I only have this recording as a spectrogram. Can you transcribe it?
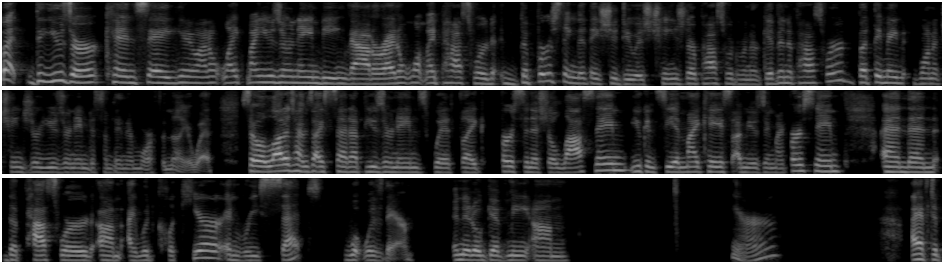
but the user can say, you know, I don't like my username being that, or I don't want my password. The first thing that they should do is change their password when they're given a password, but they may want to change their username to something they're more familiar with. So a lot of times I set up usernames with like first initial, last name. You can see in my case, I'm using my first name. And then the password, um, I would click here and reset what was there. And it'll give me um, here, I have to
